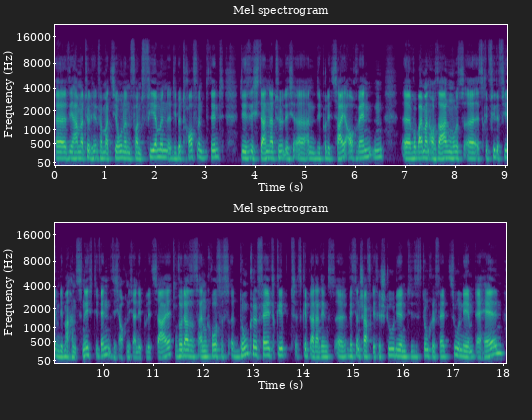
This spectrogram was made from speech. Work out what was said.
Äh, sie haben natürlich Informationen von Firmen, die betroffen sind, die sich dann natürlich äh, an die Polizei auch wenden. Äh, wobei man auch sagen muss, äh, es gibt viele Firmen, die machen es nicht, die wenden sich auch nicht an die Polizei, so dass es ein großes Dunkelfeld gibt. Es gibt allerdings äh, wissenschaftliche Studien, die dieses Dunkelfeld zunehmend erhellen.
